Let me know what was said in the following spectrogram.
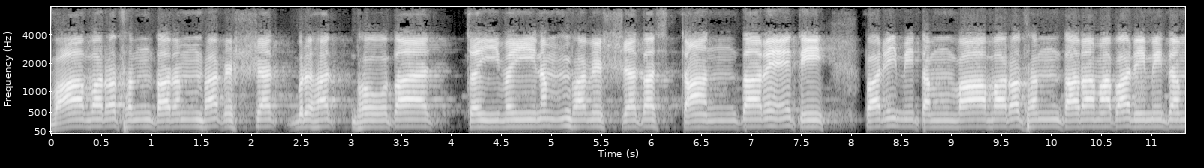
वावरथन्तरं भविष्यद्बृहद्भूताच्चैवैनं भविष्यतश्चान्तरेति परिमितं वावरथन्तरमपरिमितं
